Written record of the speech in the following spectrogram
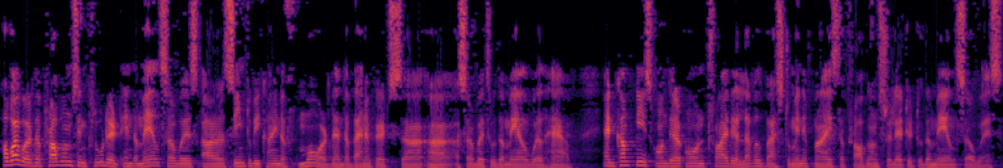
However, the problems included in the mail surveys are, seem to be kind of more than the benefits uh, a survey through the mail will have. And companies on their own try their level best to minimize the problems related to the mail surveys.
